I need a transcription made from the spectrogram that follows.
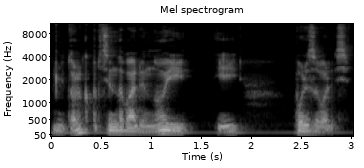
Не только претендовали, но и, и пользовались.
